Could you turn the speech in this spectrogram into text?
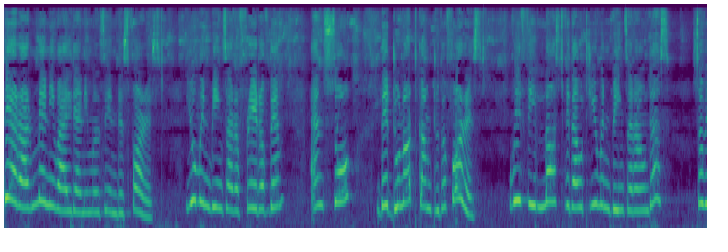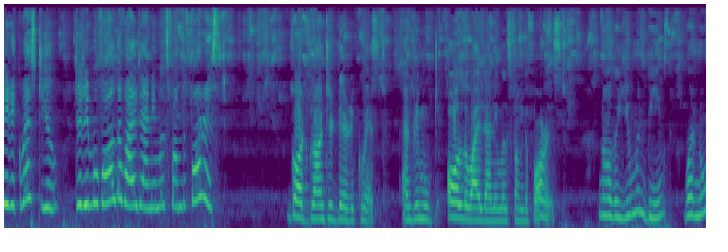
There are many wild animals in this forest. Human beings are afraid of them, and so they do not come to the forest. We feel lost without human beings around us. So we request you to remove all the wild animals from the forest. God granted their request and removed all the wild animals from the forest. Now the human beings were no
